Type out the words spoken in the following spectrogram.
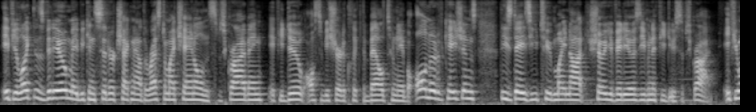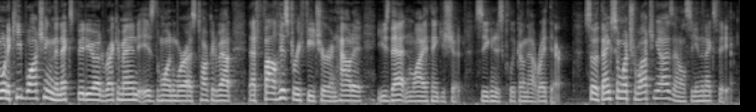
If you like this video, maybe consider checking out the rest of my channel and subscribing. If you do, also be sure to click the bell to enable all notifications. These days, YouTube might not show you videos even if you do subscribe. If you want to keep watching, the next video I'd recommend is the one where I was talking about that file history feature and how to use that and why I think you should. So you can just click on that right there. So thanks so much for watching, guys, and I'll see you in the next video.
